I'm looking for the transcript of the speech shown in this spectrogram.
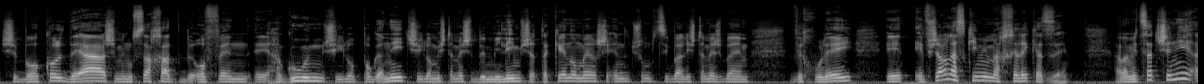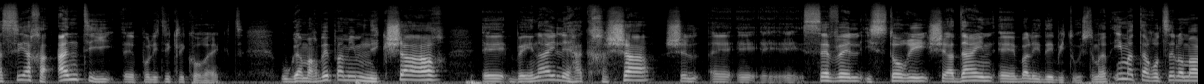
שבו כל דעה שמנוסחת באופן אה, הגון, שהיא לא פוגענית, שהיא לא משתמשת במילים שאתה כן אומר שאין שום סיבה להשתמש בהם וכולי, אה, אפשר להסכים עם החלק הזה. אבל מצד שני, השיח האנטי politically correct, הוא גם הרבה פעמים נקשר אה, בעיניי להכחשה של אה, אה, אה, אה, סבל היסטורי שעדיין אה, בא לידי ביטוי. זאת אומרת, אם אתה רוצה לומר,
